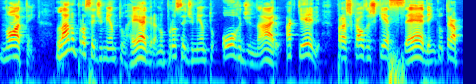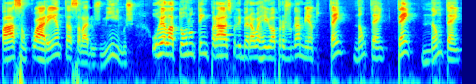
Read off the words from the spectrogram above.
Notem, Lá no procedimento regra, no procedimento ordinário, aquele para as causas que excedem, que ultrapassam 40 salários mínimos, o relator não tem prazo para liberar o RO para julgamento. Tem? Não tem. Tem? Não tem.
